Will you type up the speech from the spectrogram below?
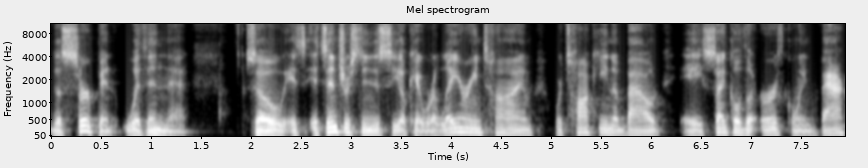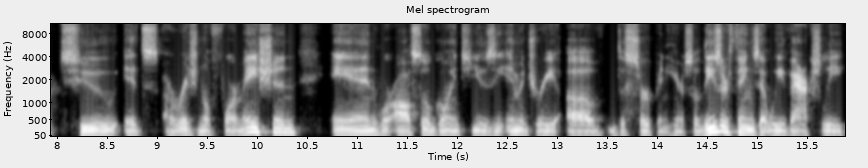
the serpent within that so it's it's interesting to see okay we're layering time we're talking about a cycle of the earth going back to its original formation and we're also going to use the imagery of the serpent here. So these are things that we've actually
